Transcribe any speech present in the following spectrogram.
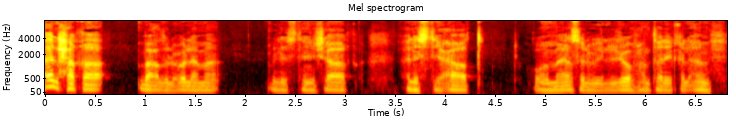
ألحق بعض العلماء بالاستنشاق الاستعاط وهو ما يصل إلى الجوف عن طريق الأنف.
